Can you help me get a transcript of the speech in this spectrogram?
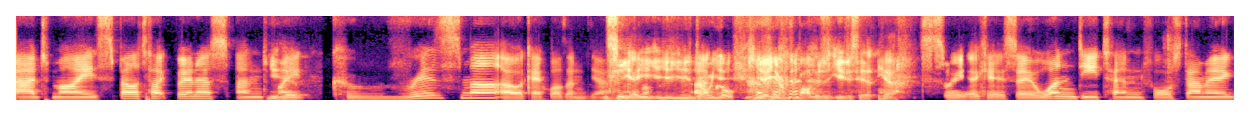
add my spell attack bonus and You my hit. charisma. Oh, okay. Well, then, yeah. yeah you, you, you uh, don't you, cool. yeah you don't bother just, you just hit yeah Sweet. Okay, so 1d10 force damage.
